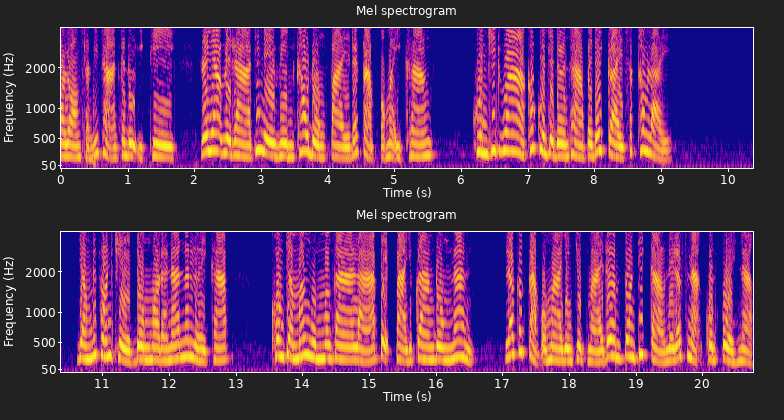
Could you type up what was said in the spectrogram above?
มาลองสันนิษฐานกันดูอีกที ระยะเวลาที่เนวินเข้าดงไปและกลับออกมาอีกครั้ง คุณคิดว่าเขาควรจะเดินทางไปได้ไกลสักเท่าไหร่ ยังไม่พ้นเขตดงมรณะนั่นเลยครับ คงจะมางุมมังกาหลาเปะป่าอยู่กลางดงนั่น แล้วก็กลับออกมายังจุดหมายเริ่มต้นที่กล่าวในลักษณะคนป่วยหนัก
